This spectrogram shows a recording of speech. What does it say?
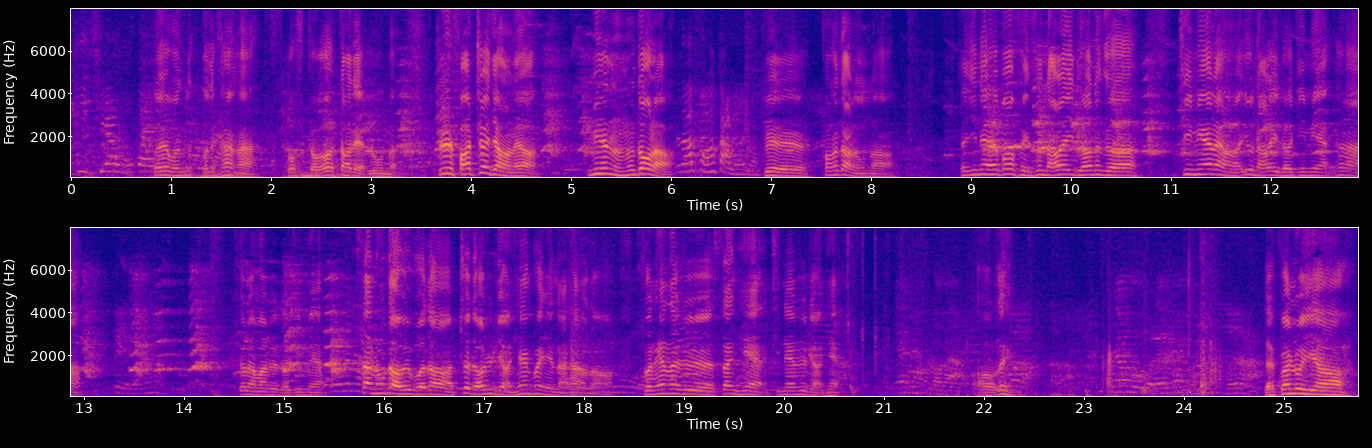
一千五百。哎，我我再看看，我找个大点笼子。这是发浙江的呀，明天能能到了。给他放个大笼子。对对，放个大笼子啊。咱今天还帮粉丝拿了一条那个金面了啊，又拿了一条金面，看看。漂亮吗？这条金面，三重大围脖的啊，这条是两千块钱拿下的啊。昨天的是三千，今天是两千。好嘞，来关注一下啊。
